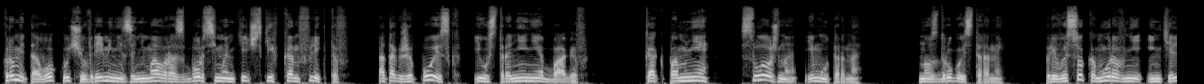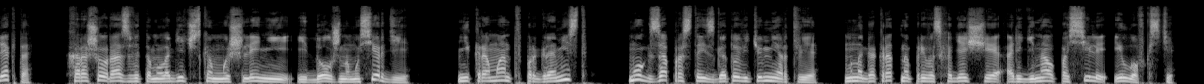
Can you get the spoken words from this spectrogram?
Кроме того, кучу времени занимал разбор семантических конфликтов, а также поиск и устранение багов. Как по мне, сложно и муторно. Но с другой стороны, при высоком уровне интеллекта, хорошо развитом логическом мышлении и должном усердии, некромант-программист мог запросто изготовить умертвие, многократно превосходящее оригинал по силе и ловкости.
